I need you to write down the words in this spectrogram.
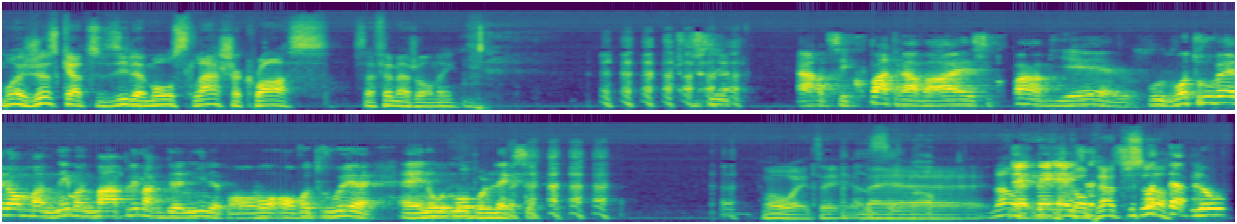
Moi, juste quand tu dis le mot slash across, ça fait ma journée. Regarde, c'est coupé à travers, c'est coupé en biais. Je vais trouver un autre moment donné. On va m'appeler Marc Denis. Là, on, va, on, va, trouver un autre mot pour le lexique. Oh, ouais, tu sais. Mais, euh, non, mais, mais, je comprends tout ça. Pas de tableau.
